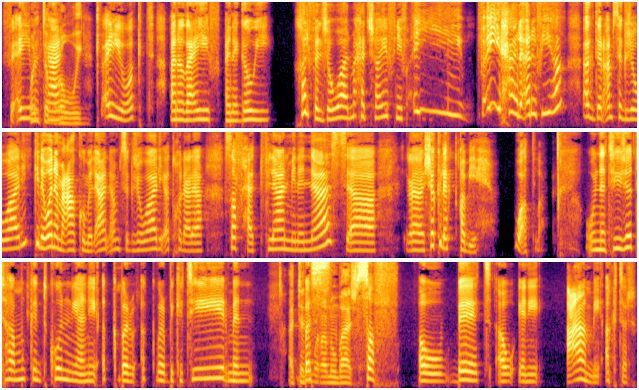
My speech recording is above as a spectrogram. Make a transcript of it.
في أي وأنت مكان مروق. في أي وقت. أنا ضعيف أنا قوي. خلف الجوال ما حد شايفني في أي في أي حالة أنا فيها أقدر أمسك جوالي كده. وأنا معاكم الآن أمسك جوالي أدخل على صفحة فلان من الناس آه، آه، شكلك قبيح وأطلع. ونتيجتها ممكن تكون يعني أكبر أكبر بكثير من التنمر بس المباشر. صف أو بيت أو يعني عامي أكثر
